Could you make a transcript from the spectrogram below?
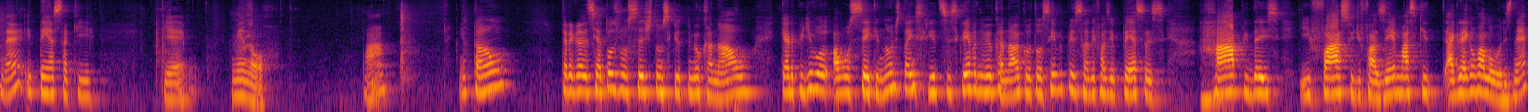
né? E tem essa aqui que é menor, tá? Então, quero agradecer a todos vocês que estão inscritos no meu canal. Quero pedir a você que não está inscrito, se inscreva no meu canal, que eu estou sempre pensando em fazer peças rápidas e fácil de fazer, mas que agregam valores, né?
